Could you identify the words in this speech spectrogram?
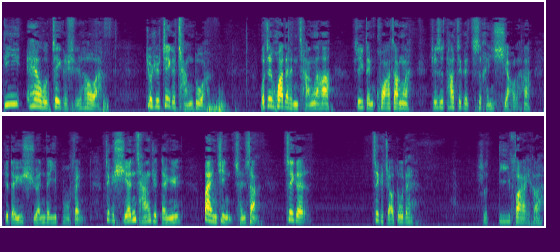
dl 这个时候啊，就是这个长度啊，我这个画的很长了哈，是有点夸张了。其实它这个是很小了哈，就等于弦的一部分。这个弦长就等于半径乘上这个这个角度呢，是 d phi 哈。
